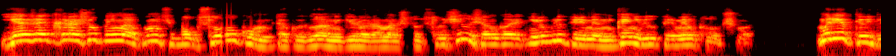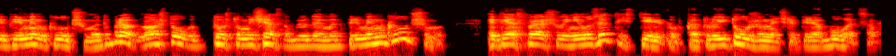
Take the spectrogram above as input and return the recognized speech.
Я же это хорошо понимаю. Помните, Боб Слоукум, такой главный герой романа «Что-то случилось», он говорит, не люблю перемен, никогда не видел перемен к лучшему. Мы редко видели перемены к лучшему, это правда. Ну а что, вот то, что мы сейчас наблюдаем, это перемены к лучшему? Это я спрашиваю не у Z-истериков, которые и то уже начали переобуваться,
